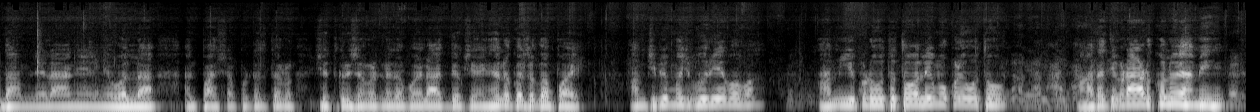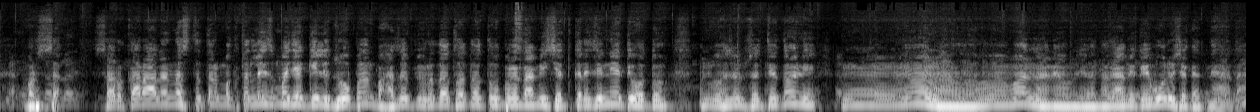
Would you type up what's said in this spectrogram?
दामलेला आणि नेवलला आणि पाशा पटेल तर शेतकरी संघटनेचा पहिला अध्यक्ष आहे ह्यानं कसं गप्प आहे? आमची बी मजबुरी आहे बाबा. आम्ही इकडं होतो तेव्हा लई मोकळे होतो. आता तिकडं अडकलोय आम्ही. बर स- सरकार आलं नसतं तर मग तर लईच मजा केली. जोपर्यंत भाजप विरोधात होता तोपर्यंत आम्ही शेतकऱ्याचे नेते होतो. आणि भाजप सत्तेत आम्ही काही बोलू शकत नाही आता.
